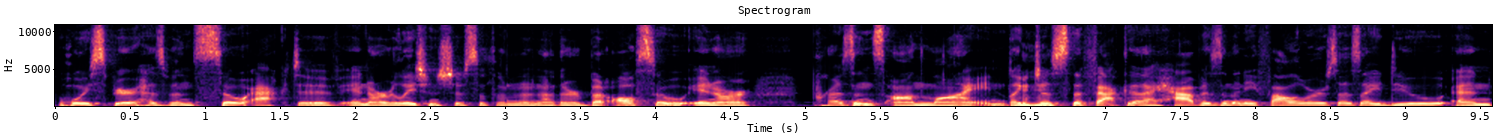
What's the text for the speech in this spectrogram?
the Holy Spirit has been so active in our relationships with one another, but also in our presence online. Like Mm-hmm. just the fact that I have as many followers as I do and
